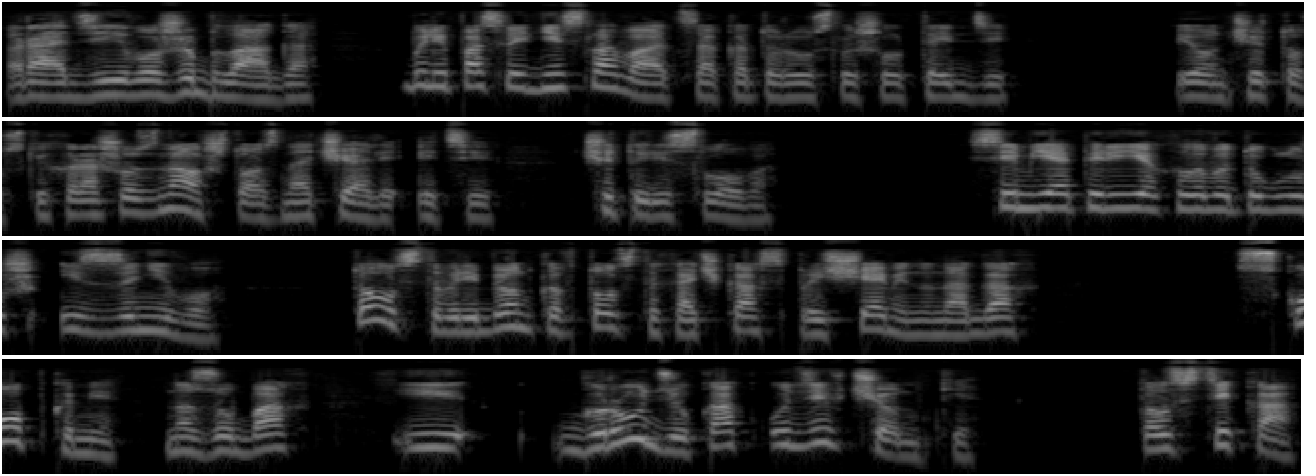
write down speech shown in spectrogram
«Ради его же блага» были последние слова отца, которые услышал Тедди, и он чертовски хорошо знал, что означали эти четыре слова. Семья переехала в эту глушь из-за него. Толстого ребенка в толстых очках с прыщами на ногах, скобками на зубах и грудью, как у девчонки. Толстяка,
